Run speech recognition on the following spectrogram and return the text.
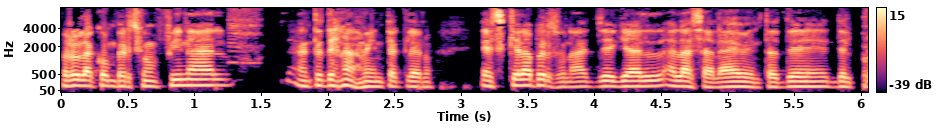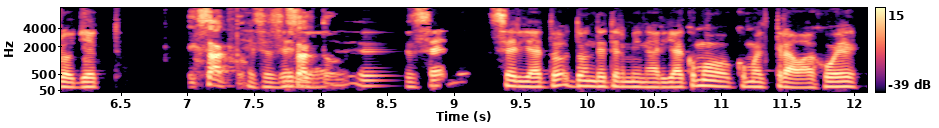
pero la conversión final, antes de la venta, claro, es que la persona llegue a la sala de ventas del proyecto. Exacto, ese sería, exacto. Ese sería donde terminaría como, como el trabajo de,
